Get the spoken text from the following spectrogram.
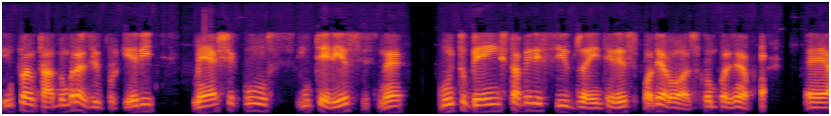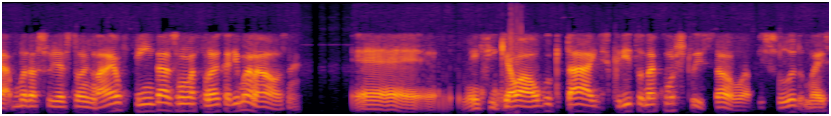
implantado no Brasil, porque ele mexe com interesses né, muito bem estabelecidos, aí, interesses poderosos, como, por exemplo, é, uma das sugestões lá é o fim da Zona Franca de Manaus, né? É, enfim, que é algo que está inscrito na Constituição, absurdo, mas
